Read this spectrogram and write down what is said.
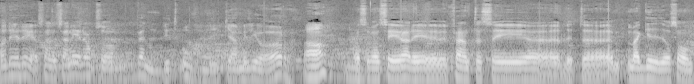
Ja, det är det. Sen, sen är det också väldigt olika miljöer. Ja. Alltså man ser ju här det är fantasy, eh, lite magi och sånt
